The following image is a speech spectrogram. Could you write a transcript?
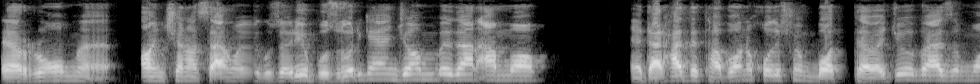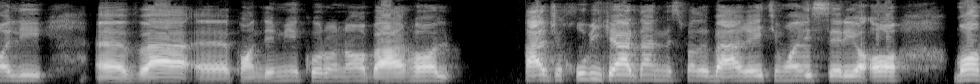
روم آنچنان سرمایه گذاری بزرگ انجام بدن. اما در حد توان خودشون با توجه به وضع مالی و پاندمی کرونا به هر حال خرج خوبی کردن نسبت به بقیه تیم‌های سری آ. ما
